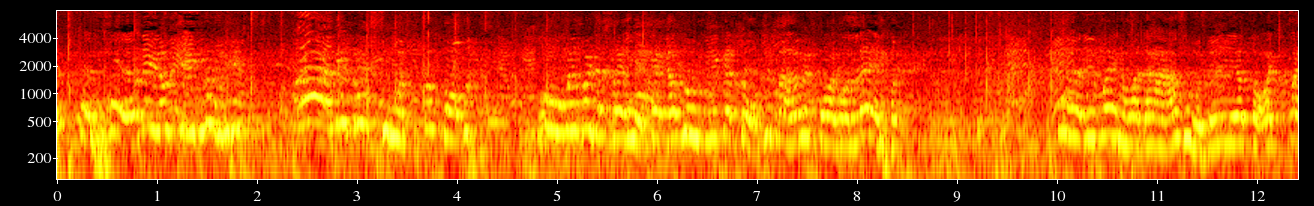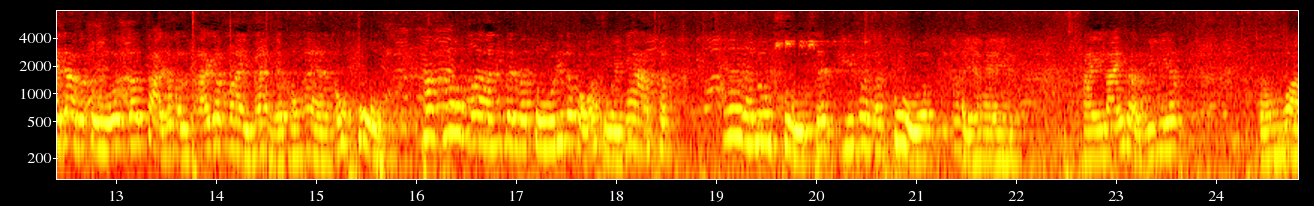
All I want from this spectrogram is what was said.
ดโอ้โหนี่เรายิงลูกนี้อ่านี่ลูกสูตรต้องบอกว่าโอ้ไม่ค่อยจะเคยเห็นกันครับลูกนี้กระโดดขึ้นมาแล้วเป็นบอลวอลเล่ครับนี่ไม่ธรรมดาสูตรนี้ต่อให้ไม่ได้ประตูแล้วจ่ายจังหวะสุดท้ายก็ไม่แม่นครับน้องแอนโอ้โหถ้าเข้ามานี่เป็นประตูที่ต้องบอกว่าสวยงามครับลูกสูตรเซตพีทเมื่อสักครู่ครับยังไง ไฮไลท์แบบนี้ครับจังหวะ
